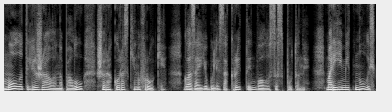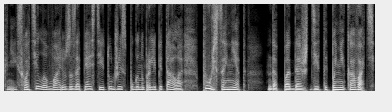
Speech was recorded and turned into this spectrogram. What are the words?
Молот лежала на полу, широко раскинув руки. Глаза ее были закрыты, волосы спутаны. Мария метнулась к ней, схватила Варю за запястье и тут же испуганно пролепетала. «Пульса нет!» «Да подожди ты паниковать!»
